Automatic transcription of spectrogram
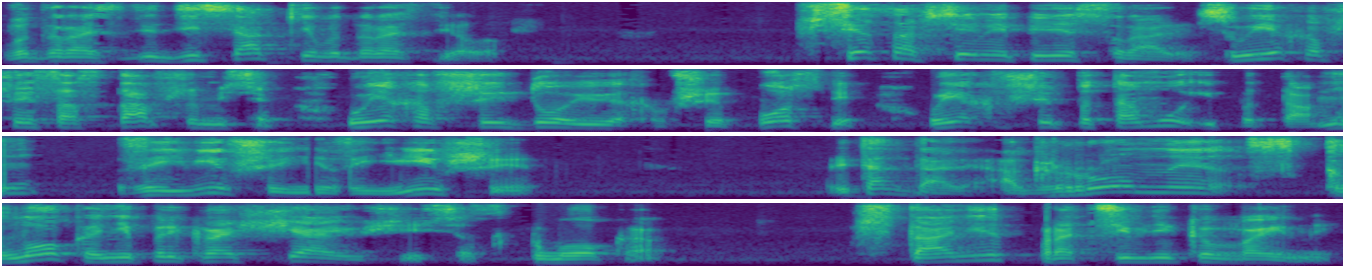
водораздел, десятки водоразделов – все со всеми пересрались. Уехавшие с оставшимися, уехавшие до, уехавшие после, уехавшие потому и потому, заявившие, не заявившие и так далее. Огромная склока, непрекращающаяся склока в стане противников войны.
